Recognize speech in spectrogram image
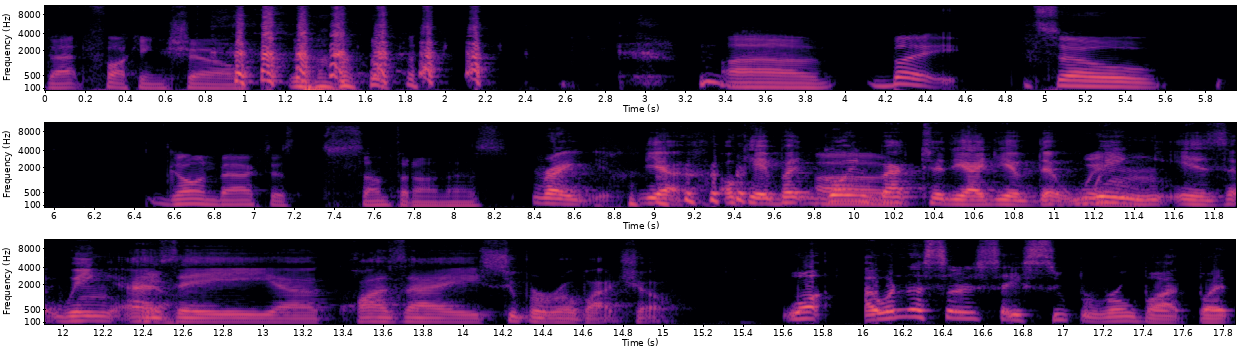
that fucking show. um, but so going back to something on this. Right. Yeah. Okay. But going Uh, back to the idea of that Wing. Wing, is Wing as a uh, quasi super robot show. Well, I wouldn't necessarily say super robot, but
